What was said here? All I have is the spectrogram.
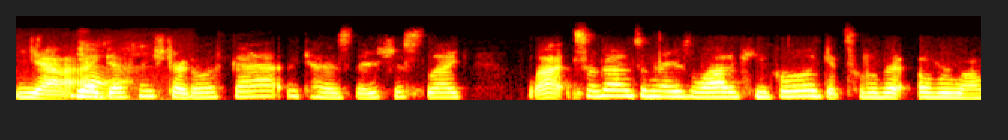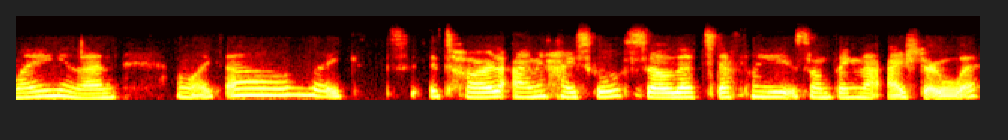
yeah, yeah, I definitely struggle with that because there's just like lot sometimes when there's a lot of people it gets a little bit overwhelming and then i'm like oh like it's, it's hard. I'm in high school so that's definitely something that i struggle with.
